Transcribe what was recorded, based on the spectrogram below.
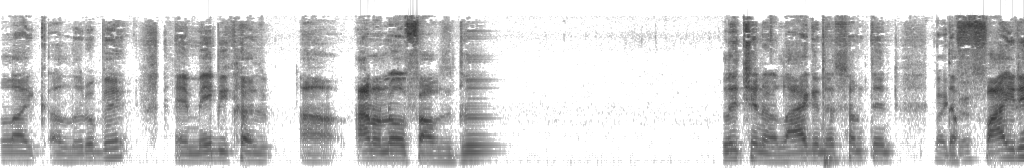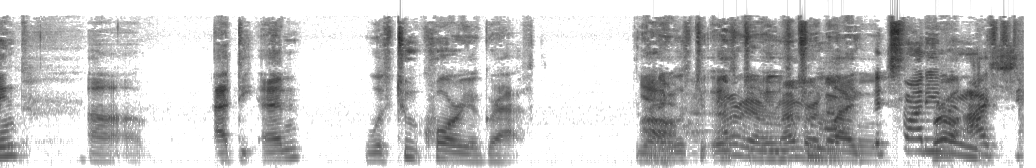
like a little bit, and maybe because uh, I don't know if I was gl- glitching or lagging or something. Like the this? fighting um, at the end was too choreographed. Yeah, Oh, it was too. I It was too, it was too like. fool. It's not Bro, even. I see,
